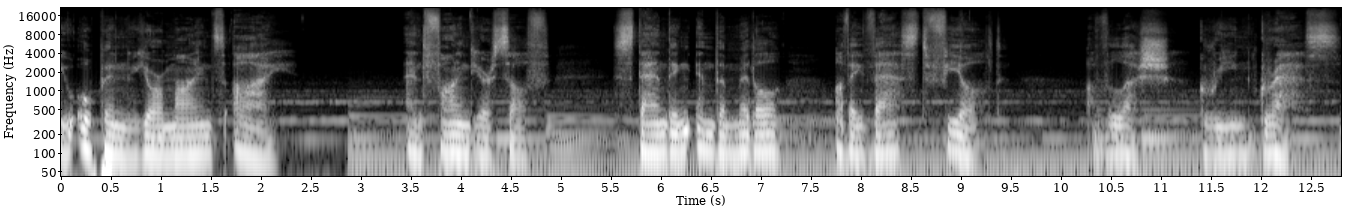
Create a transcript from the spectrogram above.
You open your mind's eye and find yourself standing in the middle of a vast field of lush green grass,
